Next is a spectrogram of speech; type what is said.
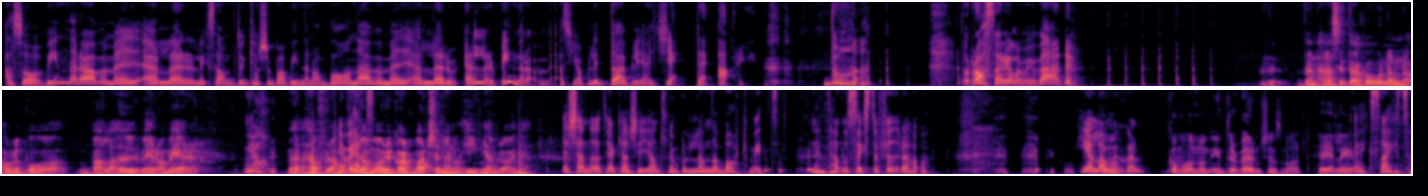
alltså vinner över mig eller liksom du kanske bara vinner någon bana över mig eller, eller vinner över mig. Alltså jag blir, där blir jag jättearg. Då, då rasar hela min värld. Den här situationen håller på att balla ur mer och mer. Ja, Den här framtida. Mario Kart-matchen är nog ingen bra idé. jag känner att jag kanske egentligen borde lämna bort mitt Nintendo 64 och hela mig själv. kommer ha någon intervention snart. Hej Linn, Exakt.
